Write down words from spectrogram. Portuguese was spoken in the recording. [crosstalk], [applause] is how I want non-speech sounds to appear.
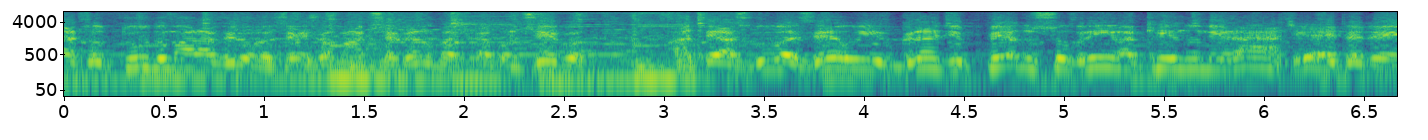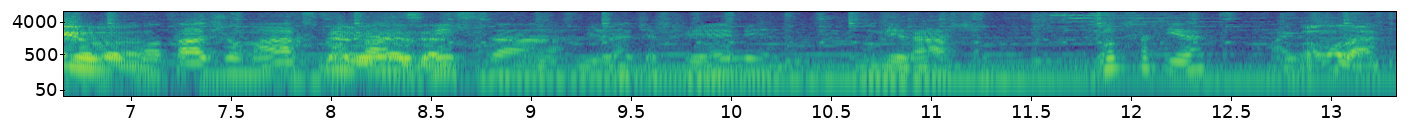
Certo? Tudo maravilhoso, hein? João Marcos chegando para ficar contigo até as duas, eu e o grande Pedro Sobrinho aqui no Mirarte. E aí, Pedrinho? Boa tarde, João Marcos. Boa tarde, ouvintes da Mirante FM, no Mirarte. Juntos aqui, né? Mas... Vamos lá.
